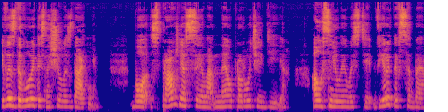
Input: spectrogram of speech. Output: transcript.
і ви здивуєтесь, на що ви здатні. Бо справжня сила не у пророчих діях, а у сміливості вірити в себе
